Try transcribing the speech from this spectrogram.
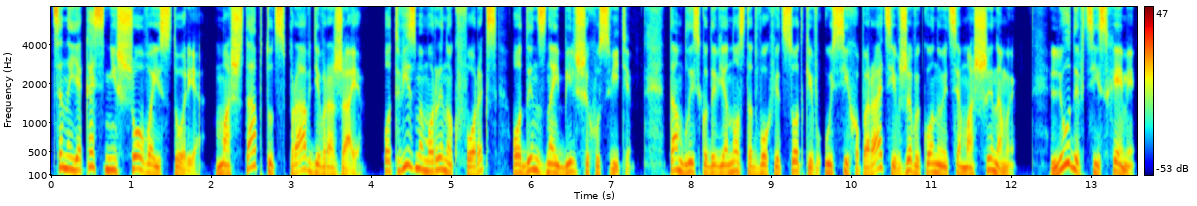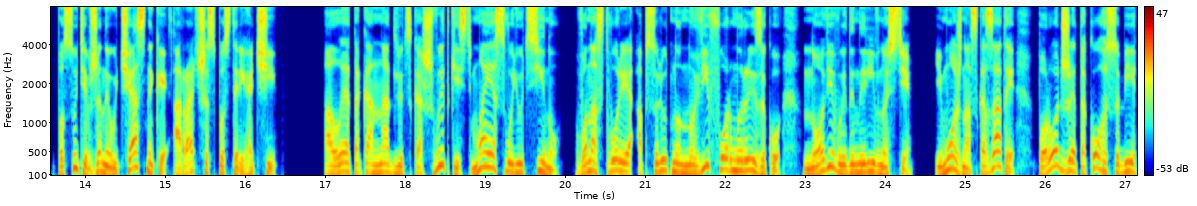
це не якась нішова історія. Масштаб тут справді вражає. От візьмемо ринок Форекс, один з найбільших у світі. Там близько 92% усіх операцій вже виконуються машинами. Люди в цій схемі, по суті, вже не учасники, а радше спостерігачі. Але така надлюдська швидкість має свою ціну. Вона створює абсолютно нові форми ризику, нові види нерівності. І можна сказати, породжує такого собі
